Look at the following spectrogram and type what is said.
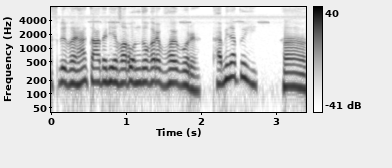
আসবে ভাই হ্যাঁ? তাড়াতাড়ি আবার অন্ধকারে ভয় করে। খাবি না তুই? হ্যাঁ।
